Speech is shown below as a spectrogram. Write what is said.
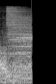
Yes!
